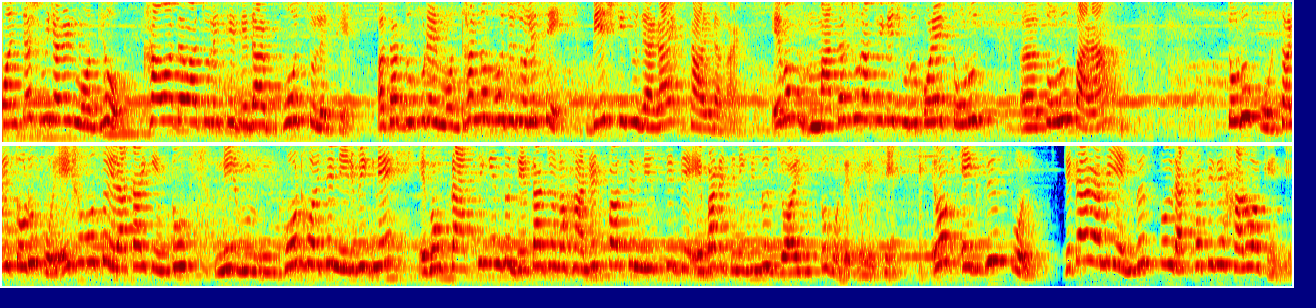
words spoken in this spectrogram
পঞ্চাশ মিটারের মধ্যেও খাওয়া দাওয়া চলেছে, দেদার ভোজ চলেছে, অর্থাৎ দুপুরের মধ্যাহ্ন ভোজও চলেছে, বেশ কিছু জায়গায় তালডাঙ্গায়। এবং মাচাচূড়া থেকে শুরু করে তরু তরুপাড়া তরুপুর সরি তরুপুর, এই সমস্ত এলাকায় কিন্তু ভোট হয়েছে নির্বিঘ্নে এবং প্রার্থী কিন্তু জেতার জন্য হান্ড্রেড পার্সেন্ট নিশ্চিত যে এবারে তিনি কিন্তু জয়যুক্ত হতে চলেছে। এবং এক্সিস্ট পোল যেটার আমি এক্সিস্ট পোল দেখাচ্ছি যে হারোয়া কেন্দ্রে।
